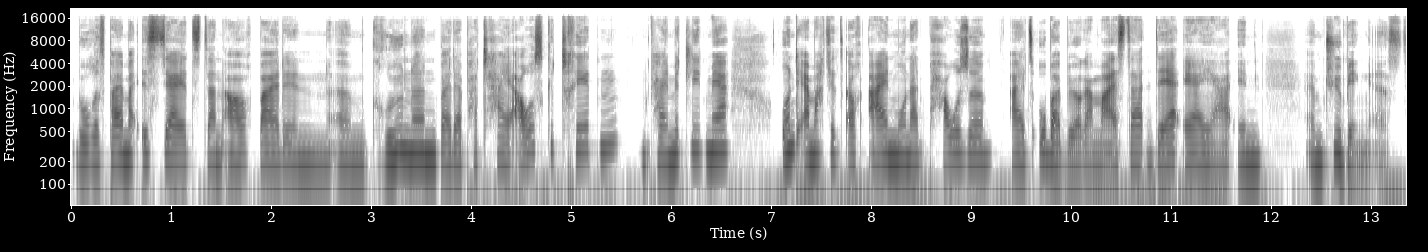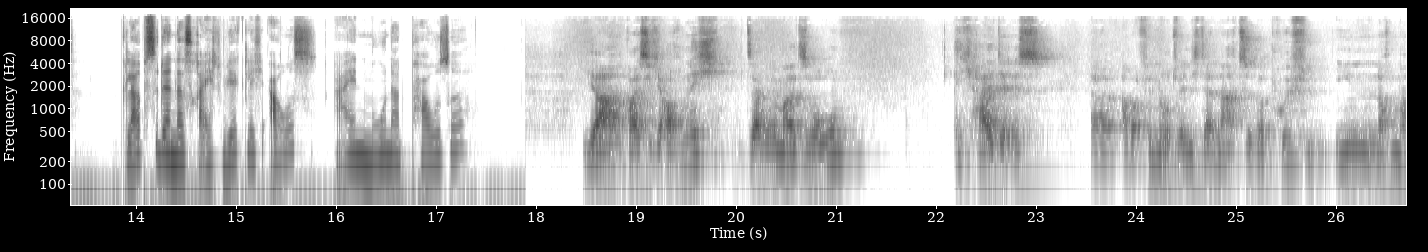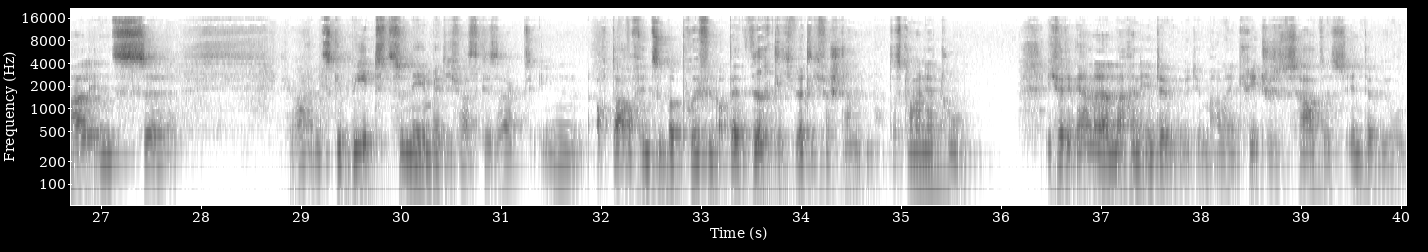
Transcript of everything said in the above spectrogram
Boris Palmer ist ja jetzt dann auch bei den ähm, Grünen, bei der Partei ausgetreten und kein Mitglied mehr. Und er macht jetzt auch einen Monat Pause als Oberbürgermeister, der er ja in ähm, Tübingen ist. Glaubst du denn, das reicht wirklich aus? Ein Monat Pause? Ja, weiß ich auch nicht sagen wir mal so, ich halte es äh, aber für notwendig, danach zu überprüfen, ihn nochmal ins, äh, ja, ins Gebet zu nehmen, hätte ich fast gesagt, ihn auch daraufhin zu überprüfen, ob er wirklich, wirklich verstanden hat. Das kann man ja tun. Ich würde gerne danach ein Interview mit ihm machen, ein kritisches, hartes Interview.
